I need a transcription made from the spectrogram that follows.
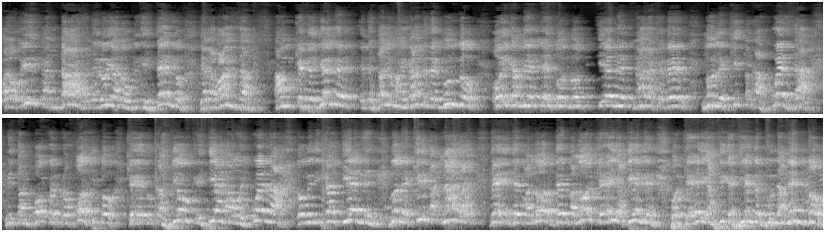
para oír cantar, aleluya, los ministerios de alabanza. Aunque se llene el estadio más grande del mundo, óigame, eso no tiene nada que ver, no le quita la fuerza, ni tampoco el propósito que educación cristiana o escuela dominical tiene, no le quita nada de, valor, del valor que ella tiene, porque ella sigue siendo el fundamento,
